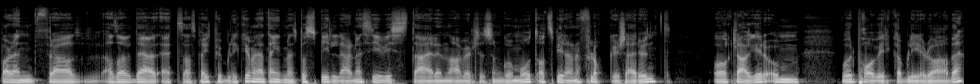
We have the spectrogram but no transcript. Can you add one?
bare den fra altså Det er et aspekt, publikum, men jeg tenkte mest på spillerne. Si hvis det er en avgjørelse som går mot, at spillerne flokker seg rundt og klager. om Hvor påvirka blir du av det?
